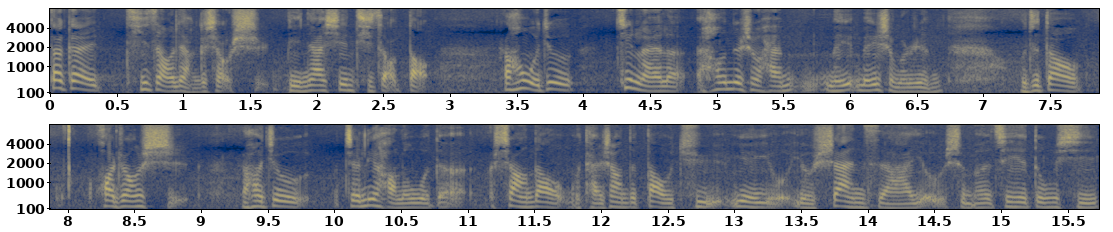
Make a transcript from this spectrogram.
大概提早两个小时，比人家先提早到，然后我就进来了。然后那时候还没没什么人，我就到化妆室。然后就整理好了我的上到舞台上的道具，因为有有扇子啊，有什么这些东西，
